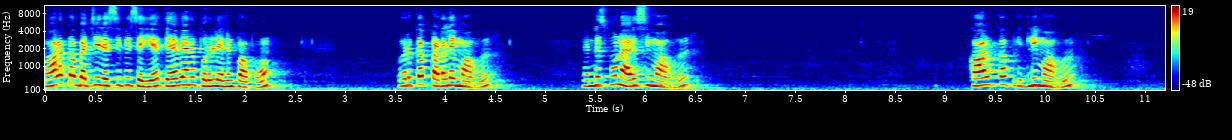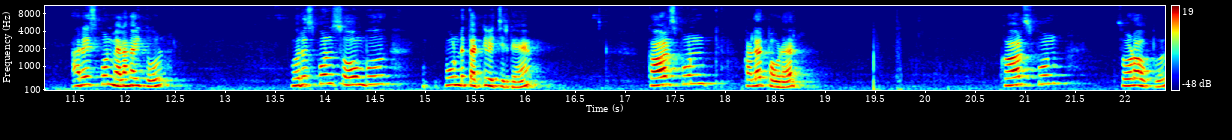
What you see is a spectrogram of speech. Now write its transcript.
வாழைக்காய் பஜ்ஜி ரெசிபி செய்ய தேவையான பொருள் என்னன்னு பார்ப்போம். ஒரு கப் கடலை மாவு ரெண்டு ஸ்பூன் அரிசி மாவு கால் கப் இட்லி மாவு அரை ஸ்பூன் மிளகாய் தூள் ஒரு ஸ்பூன் சோம்பு பூண்டு தட்டி வச்சுருக்கேன். கால் ஸ்பூன் கலர் பவுடர் கால் ஸ்பூன் சோடா உப்பு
